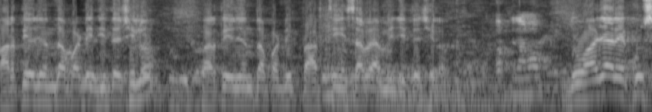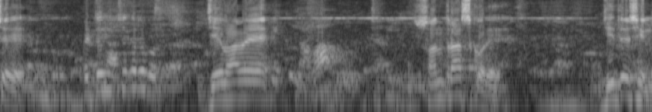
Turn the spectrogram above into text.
ভারতীয় জনতা পার্টি জিতেছিল। ভারতীয় জনতা পার্টির প্রার্থী হিসাবে আমি জিতেছিলাম। দু হাজার একুশে যেভাবে সন্ত্রাস করে জিতেছিল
